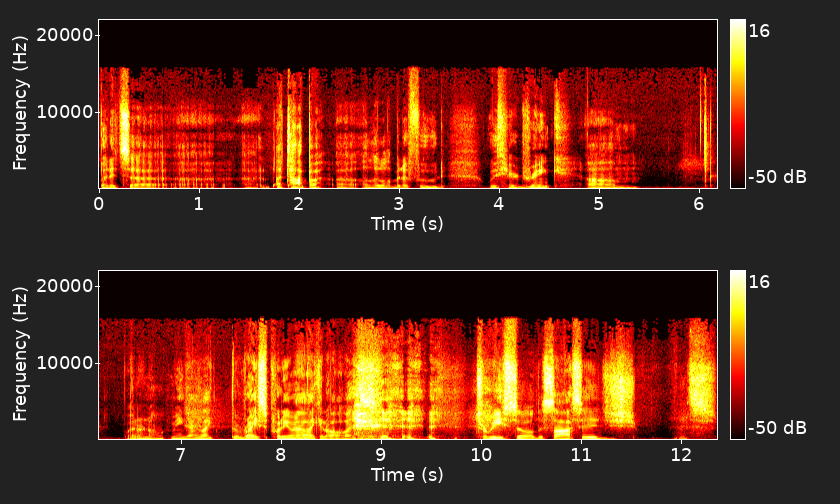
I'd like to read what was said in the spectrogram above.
but it's a a, a tapa, a, a little bit of food with your drink. Um, I don't know. I mean, I like the rice pudding. I like it all. Chorizo, the sausage. It's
